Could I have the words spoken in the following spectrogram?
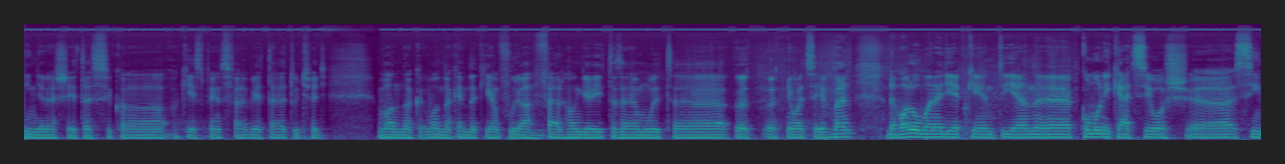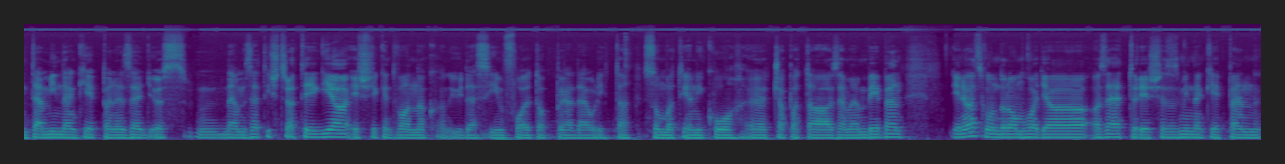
ingyenesé tesszük a, a készpénzfelvételt, úgyhogy vannak, vannak ennek ilyen fura hmm. felhangja itt az elmúlt 5-8 évben, de valóban egyébként ilyen kommunikációs szinten mindenképpen ez egy össz nemzeti stratégia, és egyébként vannak üdes infoltok például itt a Szombati Anikó csapata az MNB-ben, én azt gondolom, hogy a, az áttöréshez ez mindenképpen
